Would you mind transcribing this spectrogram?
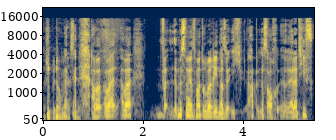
das spielt auch im ersten nicht. Aber, aber, aber da müssen wir jetzt mal drüber reden. Also ich habe das auch relativ,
